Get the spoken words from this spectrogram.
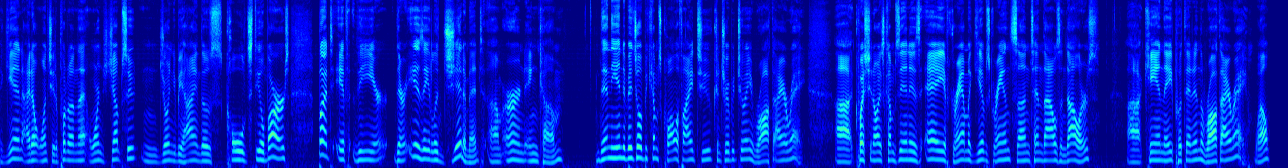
Again, I don't want you to put on that orange jumpsuit and join you behind those cold steel bars. But if the, there is a legitimate um, earned income, then the individual becomes qualified to contribute to a Roth IRA. Uh, question always comes in is A, if grandma gives grandson $10,000, uh, can they put that in the Roth IRA? Well,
